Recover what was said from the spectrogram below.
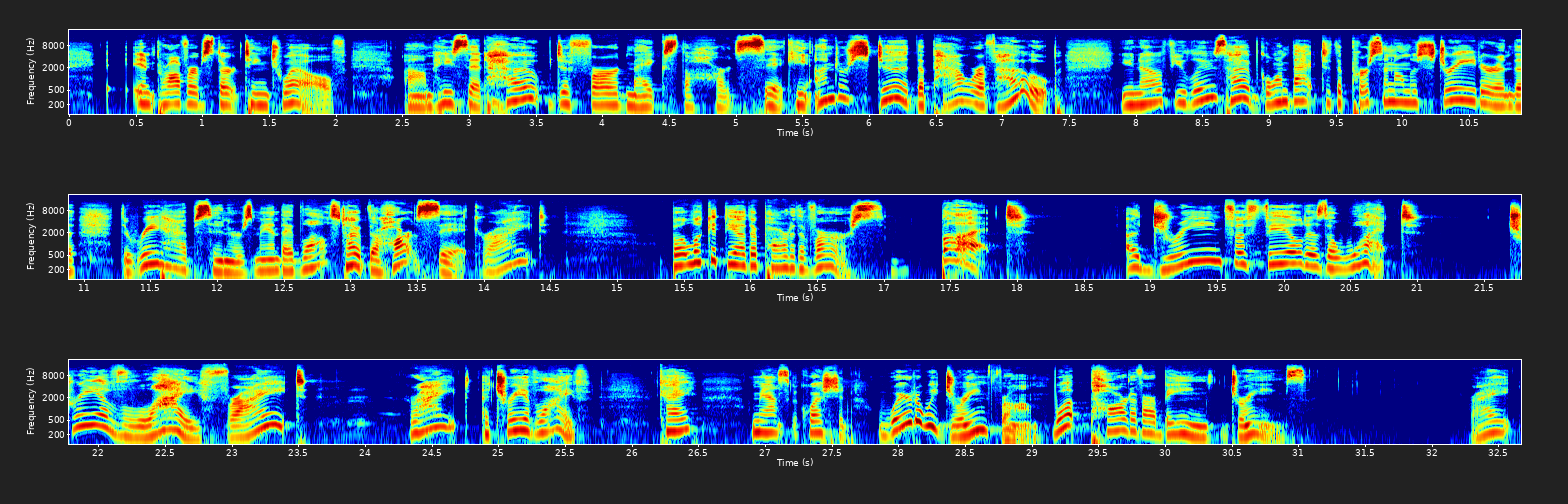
in Proverbs 13 12, um, he said, Hope deferred makes the heart sick. He understood the power of hope. You know, if you lose hope, going back to the person on the street or in the, the rehab centers, man, they've lost hope. Their heart's sick, right? But look at the other part of the verse. But a dream fulfilled is a what? Tree of life, right? Right? A tree of life. Okay? Let me ask a question. Where do we dream from? What part of our being dreams? right?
